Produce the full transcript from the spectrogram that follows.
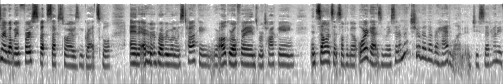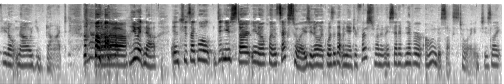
time I bought my first sex toy, I was in grad school, and I remember everyone was talking. We are all girlfriends. We are talking, and someone said something about orgasm, and I said, "I'm not sure if I've ever had one." And she said, "Honey, if you don't know, you've not. you would know." And she's like, "Well, didn't you start, you know, playing with sex toys? You know, like wasn't that when you had your first one?" And I said, "I've never owned a sex toy." And she's like,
